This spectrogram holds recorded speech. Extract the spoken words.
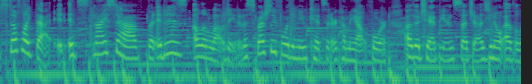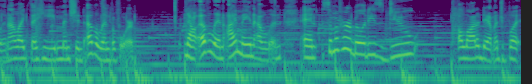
stuff like that. It, it's nice to have, but it is a little outdated, especially for the new kits that are coming out for other champions, such as, you know, Evelynn. I like that he mentioned Evelynn before. Now, Evelynn, I main Evelynn, and some of her abilities do a lot of damage, but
